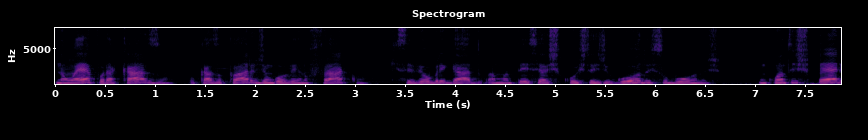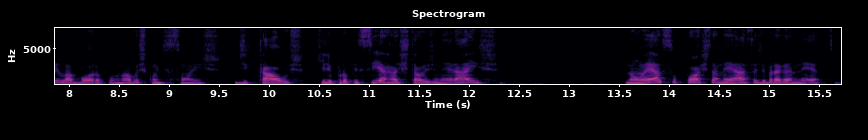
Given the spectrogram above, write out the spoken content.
Não é, por acaso, o caso claro de um governo fraco que se vê obrigado a manter-se às custas de gordos subornos, enquanto espera e elabora por novas condições de caos que lhe propicia arrastar os generais? Não é a suposta ameaça de Braga Neto,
